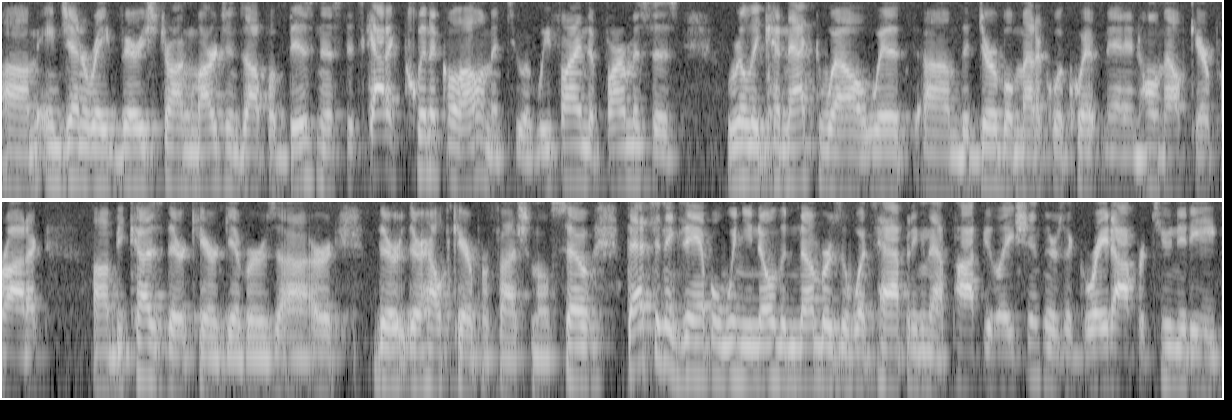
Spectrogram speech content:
um, and generate very strong margins off a business that's got a clinical element to it. We find the pharmacists really connect well with um, the durable medical equipment and home healthcare product. Uh, because they're caregivers uh, or they're, they're healthcare professionals. So that's an example when you know the numbers of what's happening in that population, there's a great opportunity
